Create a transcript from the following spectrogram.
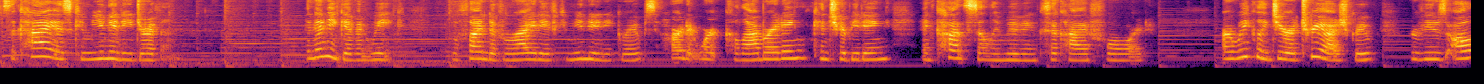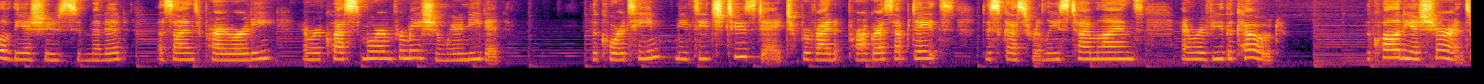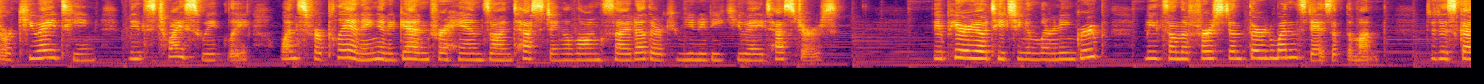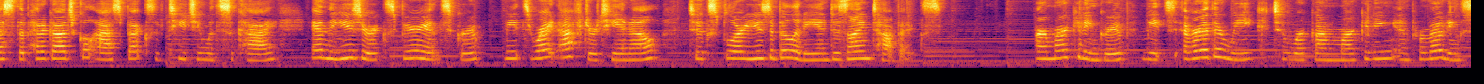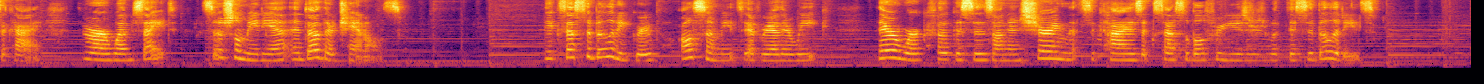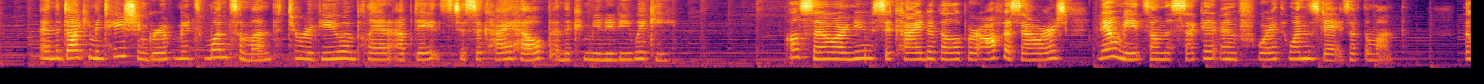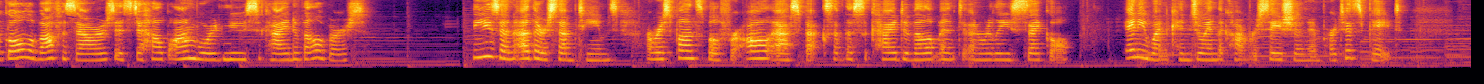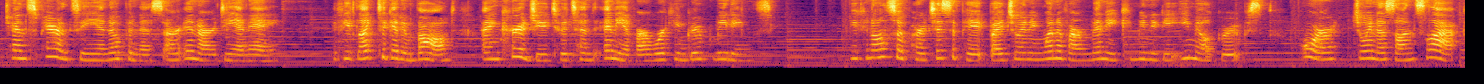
Sakai is community driven. In any given week, you'll find a variety of community groups hard at work collaborating, contributing, and constantly moving Sakai forward. Our weekly JIRA triage group reviews all of the issues submitted, assigns priority, and requests more information where needed. The core team meets each Tuesday to provide progress updates, discuss release timelines, and review the code. The Quality Assurance or QA team meets twice weekly, once for planning and again for hands-on testing alongside other community QA testers. The Apereo Teaching and Learning Group meets on the first and third Wednesdays of the month to discuss the pedagogical aspects of teaching with Sakai and the User Experience Group meets right after TNL to explore usability and design topics. Our marketing group meets every other week to work on marketing and promoting Sakai through our website, social media, and other channels. The accessibility group also meets every other week. Their work focuses on ensuring that Sakai is accessible for users with disabilities and the documentation group meets once a month to review and plan updates to Sakai Help and the Community Wiki. Also, our new Sakai Developer Office Hours now meets on the second and fourth Wednesdays of the month. The goal of office hours is to help onboard new Sakai developers. These and other subteams are responsible for all aspects of the Sakai development and release cycle. Anyone can join the conversation and participate, Transparency and openness are in our DNA. If you'd like to get involved, I encourage you to attend any of our working group meetings. You can also participate by joining one of our many community email groups or join us on Slack.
